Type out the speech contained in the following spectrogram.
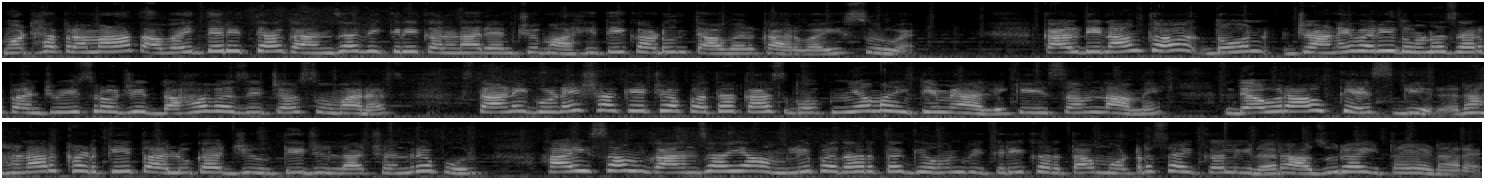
मोठ्या प्रमाणात अवैधरित्या गांजा विक्री करणाऱ्यांची माहिती काढून त्यावर कारवाई सुरू आहे. काल दिनांक दोन जानेवारी दोन हजार पंचवीस रोजी दहा वाजेच्या सुमारास स्थानिक गुन्हे शाखेच्या पथकास गोपनीय माहिती मिळाली की इसम नामे देवराव केसगीर राहणार खडकी तालुका जिवती जिल्हा चंद्रपूर हा इसम गांजा या अंमली पदार्थ घेऊन विक्री करता मोटरसायकलीनं राजुरा इथं येणार आहे.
